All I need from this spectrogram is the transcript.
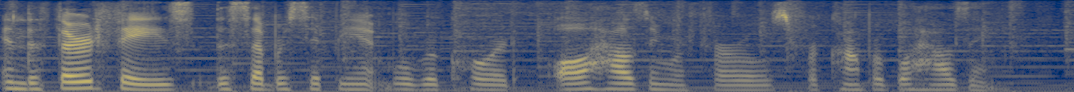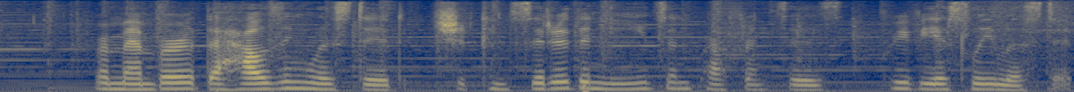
In the third phase, the subrecipient will record all housing referrals for comparable housing. Remember, the housing listed should consider the needs and preferences previously listed.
